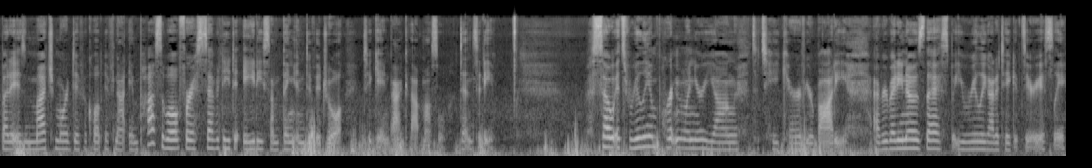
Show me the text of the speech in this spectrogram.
but it is much more difficult, if not impossible, for a 70 to 80 something individual to gain back that muscle density. So, it's really important when you're young to take care of your body. Everybody knows this, but you really got to take it seriously.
